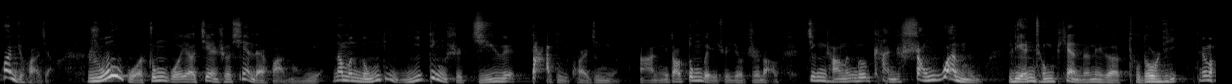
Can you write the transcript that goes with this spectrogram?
换句话讲。如果中国要建设现代化农业，那么农地一定是集约大地块经营啊！你到东北去就知道了，经常能够看着上万亩连成片的那个土豆地，对吧？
